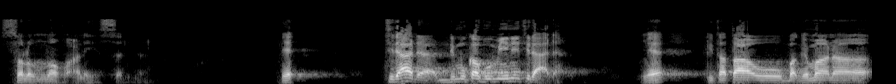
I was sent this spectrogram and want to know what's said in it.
sallallahu alaihi wasallam. Ya. Tidak ada di muka bumi ini tidak ada. Ya, kita tahu bagaimana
